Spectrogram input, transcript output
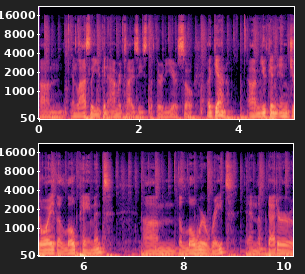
Um, and lastly you can amortize these to 30 years. So again um, you can enjoy the low payment um, the lower rate and the better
